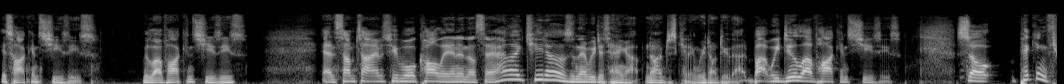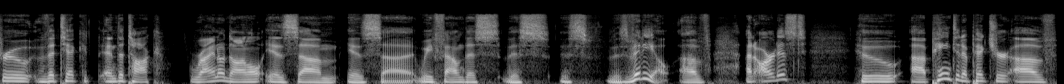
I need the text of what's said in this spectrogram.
is Hawkins Cheezies. We love Hawkins Cheezies. And sometimes people will call in and they'll say, I like Cheetos. And then we just hang up. No, I'm just kidding. We don't do that. But we do love Hawkins Cheezies. So picking through the tick and the talk, Ryan O'Donnell is, um, is, uh, we found this, this, this, this video of an artist who, uh, painted a picture of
